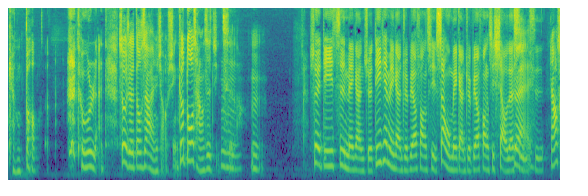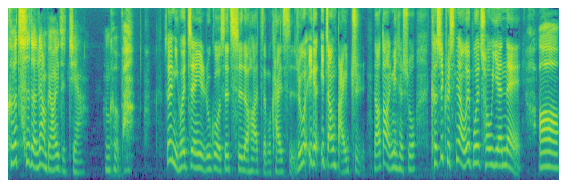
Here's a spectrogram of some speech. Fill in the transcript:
感爆了，突然，所以我觉得都是要很小心，就多尝试几次啦，嗯。所以第一次没感觉，第一天没感觉，不要放弃；上午没感觉，不要放弃，下午再试一次。然后，可是吃的量不要一直加，很可怕。所以你会建议，如果是吃的话，怎么开始？如果一个一张白纸，然后到你面前说：“可是 Christina，我也不会抽烟呢。”哦，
